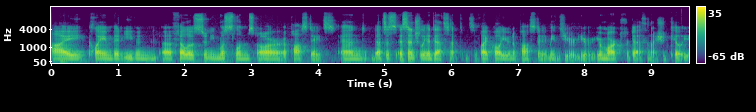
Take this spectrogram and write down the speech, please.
I claim that even uh, fellow Sunni Muslims are apostates, and that's a, essentially a death sentence. If I call you an apostate, it means you're, you're, you're marked for death and I should kill you.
